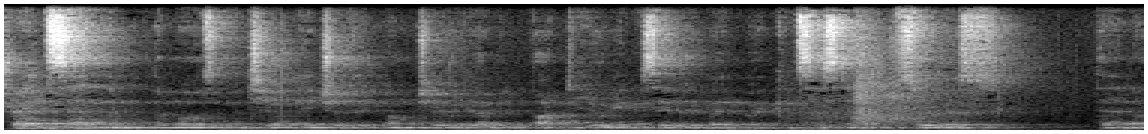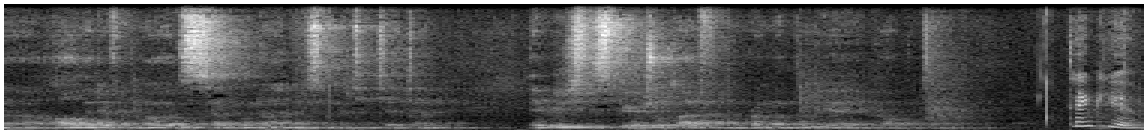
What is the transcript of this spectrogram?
transcend the, the modes of material nature, They the Mamchayavi Bhakti Yogi Niseva by, by consistent service, then uh, all the different modes, Sagunan, Samatijatan, they reach the spiritual platform, Brahma Bhuya. Thank you.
